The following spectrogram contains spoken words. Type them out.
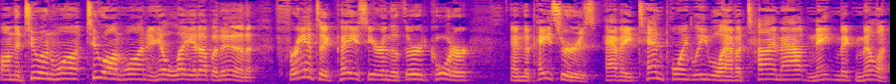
on the two and one, two on one, and he'll lay it up and in. Frantic pace here in the third quarter, and the Pacers have a 10 point lead. We'll have a timeout. Nate McMillan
